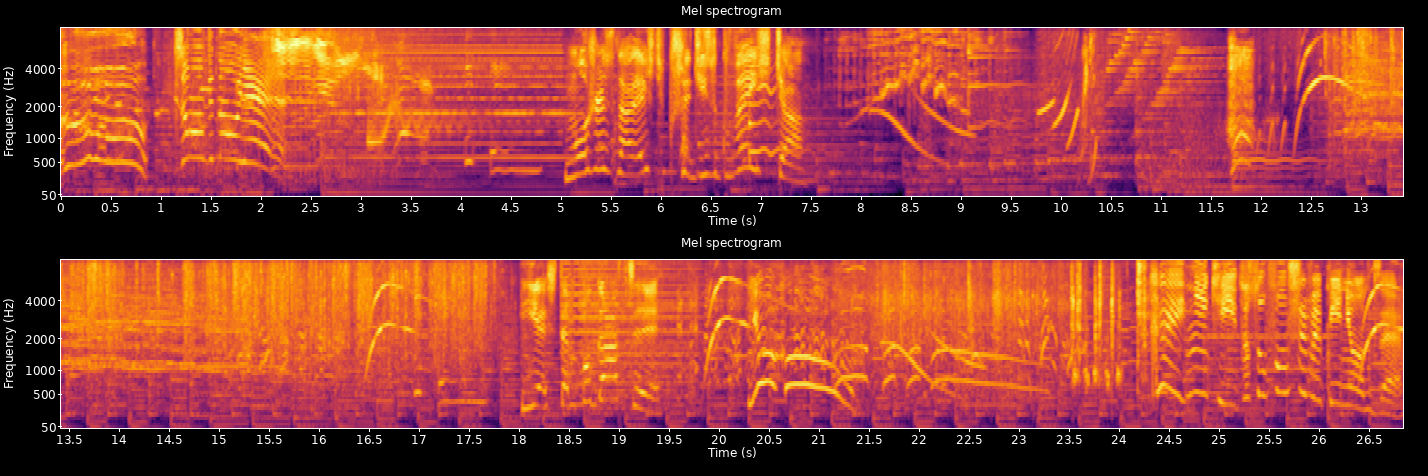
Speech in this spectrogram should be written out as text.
Uuu, ciągnąłem! Muszę znaleźć przycisk wyjścia. Jestem bogaty! Juhu! Hej, Niki, to są fałszywe pieniądze.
